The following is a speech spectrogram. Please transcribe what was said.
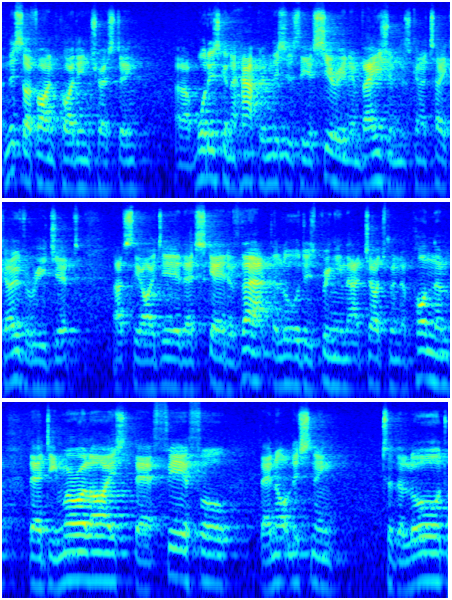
And this I find quite interesting. Uh, what is going to happen? This is the Assyrian invasion that's going to take over Egypt. That's the idea. They're scared of that. The Lord is bringing that judgment upon them. They're demoralized. They're fearful. They're not listening to the Lord.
